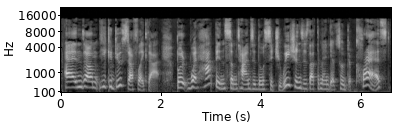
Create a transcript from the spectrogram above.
and um, he could do stuff like that. But what happens sometimes in those situations is that the man gets so depressed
